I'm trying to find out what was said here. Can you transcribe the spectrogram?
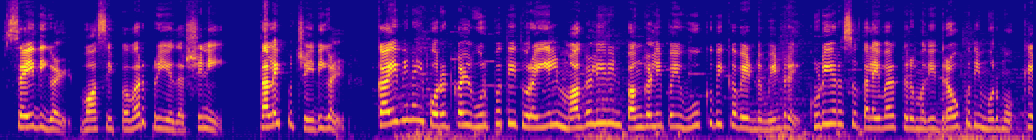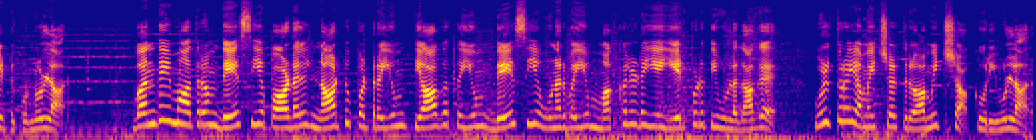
செய்திகள் வாசிப்பவர் பிரியதர்ஷினி. தலைப்புச் செய்திகள் கைவினைப் பொருட்கள் உற்பத்தி துறையில் மகளிரின் பங்களிப்பை ஊக்குவிக்க வேண்டும் என்று குடியரசுத் தலைவர் திருமதி திரௌபதி முர்மு கேட்டுக் கொண்டுள்ளார். வந்தே மாதரம் தேசிய பாடல் நாட்டுப்பற்றையும் தியாகத்தையும் தேசிய உணர்வையும் மக்களிடையே ஏற்படுத்தியுள்ளதாக உள்துறை அமைச்சர் திரு அமித்ஷா கூறியுள்ளார்.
